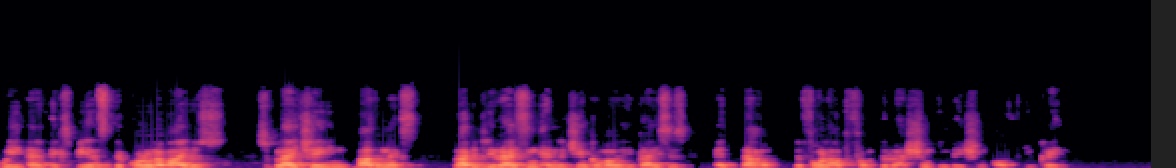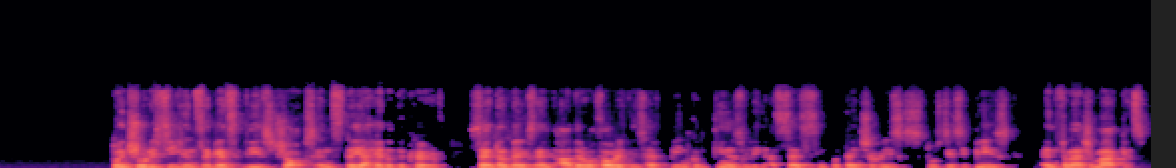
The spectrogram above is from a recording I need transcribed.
we have experienced the coronavirus, supply chain bottlenecks, rapidly rising energy and commodity prices, and now the fallout from the Russian invasion of Ukraine. To ensure resilience against these shocks and stay ahead of the curve, central banks and other authorities have been continuously assessing potential risks to CCPs and financial markets.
